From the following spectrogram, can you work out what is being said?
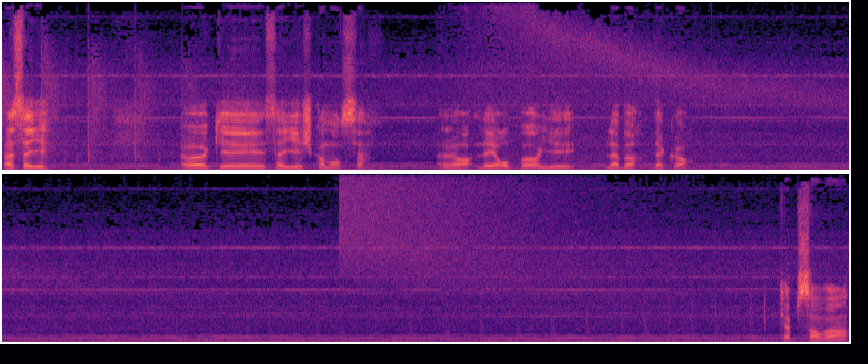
Ah ça y est. Ok, ça y est, je commence ça. Alors, l'aéroport, il est là-bas, d'accord. Cap 120.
